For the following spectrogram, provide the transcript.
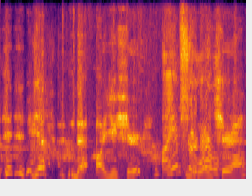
Jeff, that, are you sure? I am sure you now. weren't sure, huh?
